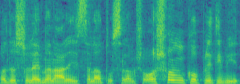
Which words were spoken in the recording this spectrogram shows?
হজরত সুলাইমান আলি সাল্লাতাম অসংখ্য পৃথিবীর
